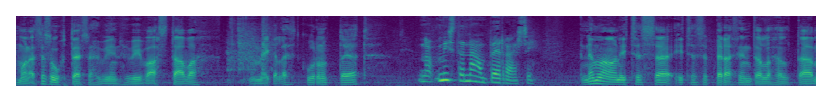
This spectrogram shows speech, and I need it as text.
monessa suhteessa hyvin, hyvin vastaava meikäläiset kurnuttajat. No mistä nämä on peräisin? Nämä on itse asiassa, itse asiassa peräisin tällaiselta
